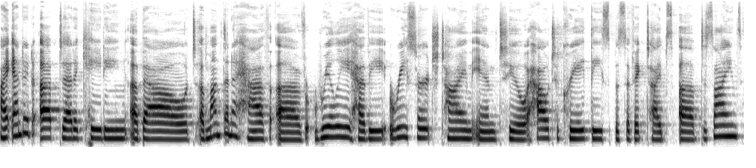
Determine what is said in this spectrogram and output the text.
I ended up dedicating about a month and a half of really heavy research time into how to create these specific types of designs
